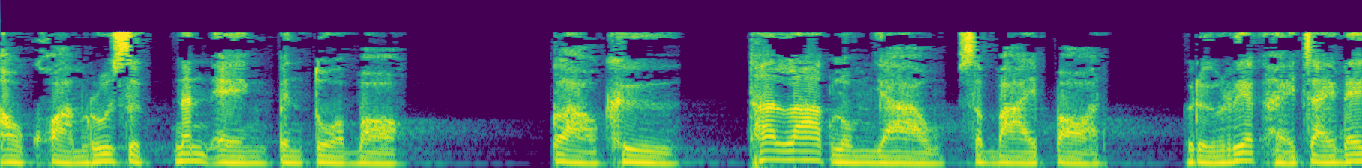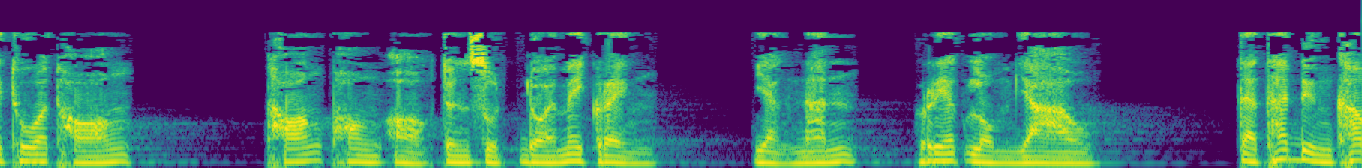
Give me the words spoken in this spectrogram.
เอาความรู้สึกนั่นเองเป็นตัวบอก กล่าวคือ ถ้าลากลมยาวสบายปอด หรือเรียกหายใจได้ทั่วท้อง ท้องพองออกจนสุดโดยไม่เกรง อย่างนั้นเรียกลมยาว แต่ถ้าดึงเข้า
